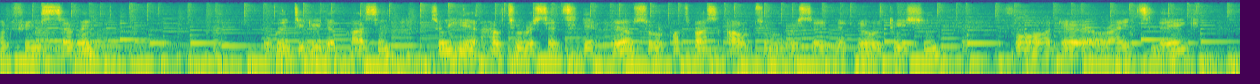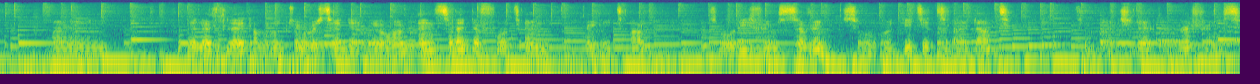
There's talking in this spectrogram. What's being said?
on frame 7 we're going to do the passing. So here I have to reset the hair so hot pass out to reset the hair rotation for the right leg left leg I'm going to reset the hair one and select the foot and bring it up. So this frame 7 so rotate it like that to match the reference.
